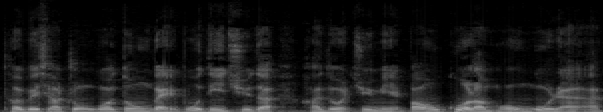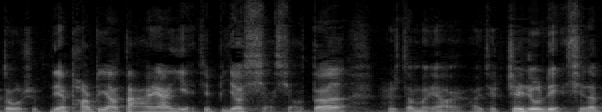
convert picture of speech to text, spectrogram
特别像中国东北部地区的很多居民，包括了蒙古人啊，都是脸盘比较大呀，眼睛比较小小的，是怎么样？而且这种脸型的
